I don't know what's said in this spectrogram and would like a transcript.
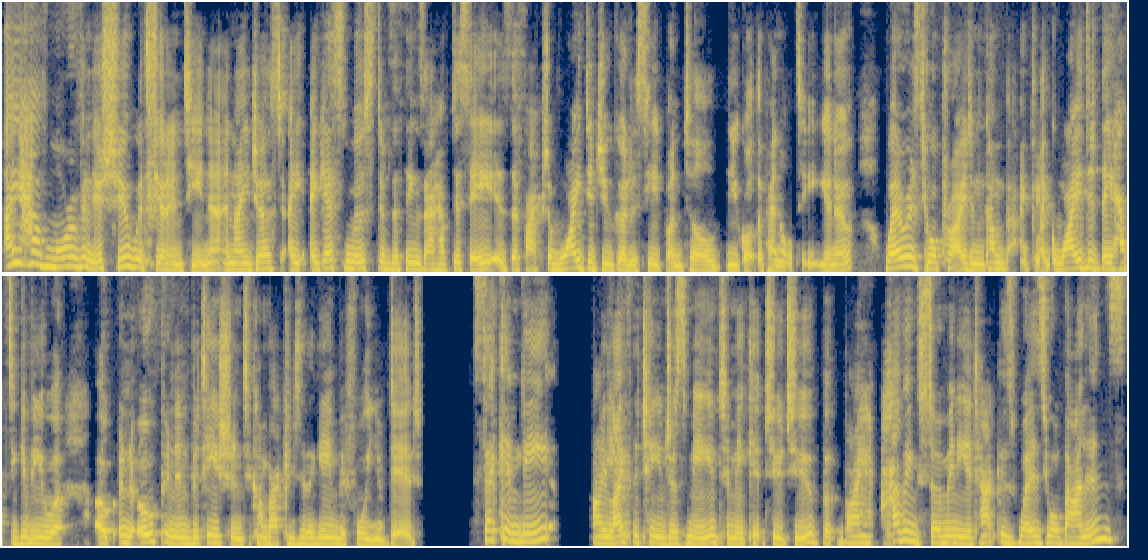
I have more of an issue with Fiorentina. And I just, I, I, guess most of the things I have to say is the fact of why did you go to sleep until you got the penalty? You know, where is your pride and comeback? Like, why did they have to give you a, a an open invitation to come back into the game before you did? Secondly, I like the changes made to make it 2-2, but by having so many attackers, where's your balance?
